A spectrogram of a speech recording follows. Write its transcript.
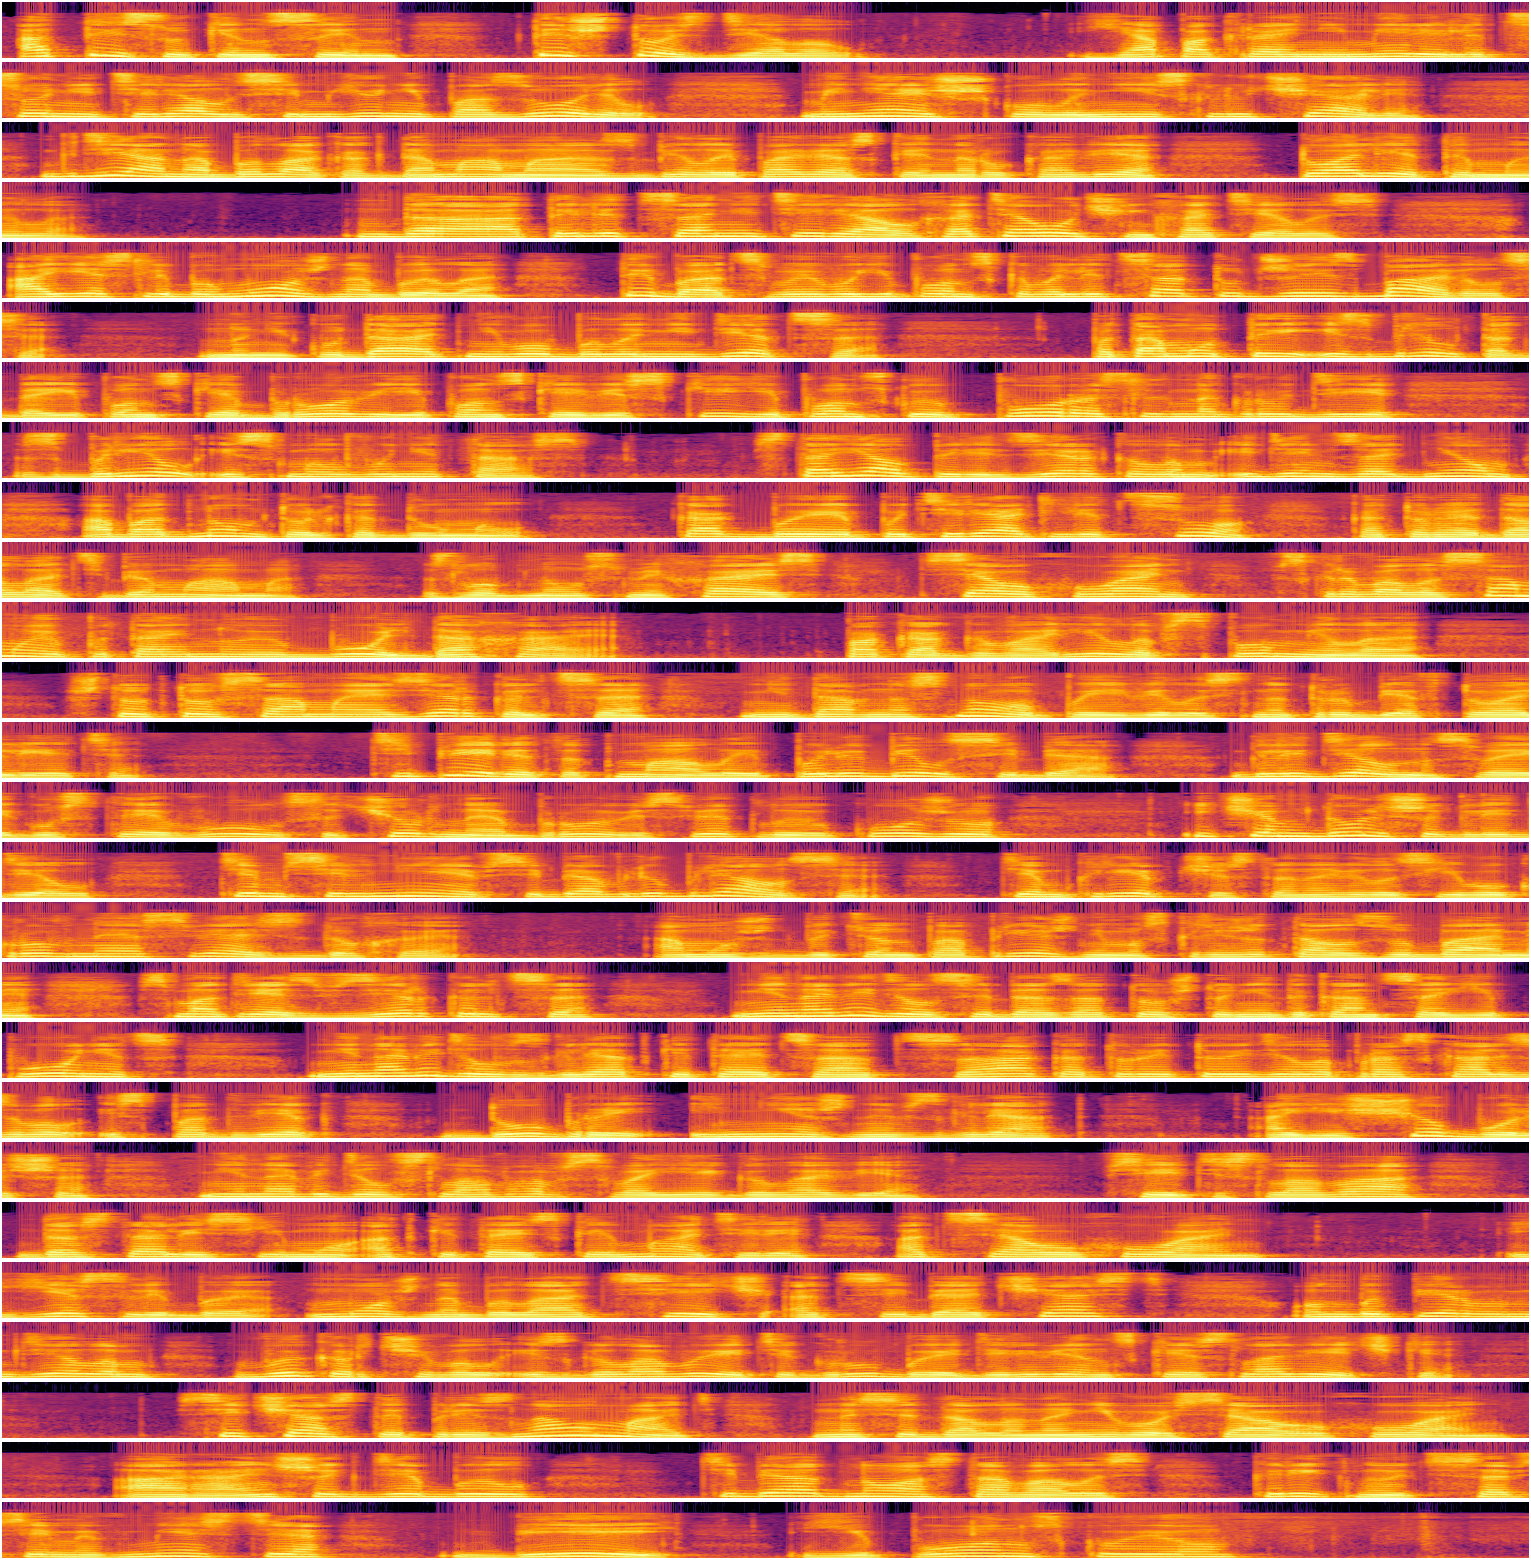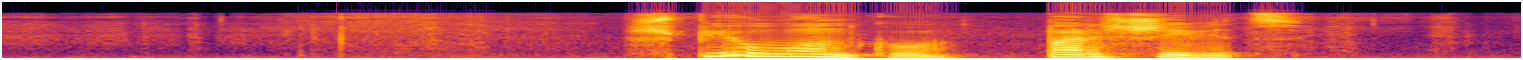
«А ты, сукин сын, ты что сделал?» Я, по крайней мере, лицо не терял и семью не позорил. Меня из школы не исключали. Где она была, когда мама с белой повязкой на рукаве туалеты мыла? Да, ты лица не терял, хотя очень хотелось. А если бы можно было, ты бы от своего японского лица тут же избавился. Но никуда от него было не деться. Потому ты избрил тогда японские брови, японские виски, японскую поросль на груди, сбрил и смыл в унитаз. Стоял перед зеркалом и день за днем об одном только думал — как бы потерять лицо, которое дала тебе мама?» Злобно усмехаясь, Сяо Хуань вскрывала самую потайную боль Дахая. Пока говорила, вспомнила, что то самое зеркальце недавно снова появилось на трубе в туалете. Теперь этот малый полюбил себя, глядел на свои густые волосы, черные брови, светлую кожу, и чем дольше глядел, тем сильнее в себя влюблялся, тем крепче становилась его кровная связь с Дохэ. А может быть, он по-прежнему скрежетал зубами, смотрясь в зеркальце, ненавидел себя за то, что не до конца японец, ненавидел взгляд китайца отца, который то и дело проскальзывал из-под век, добрый и нежный взгляд, а еще больше ненавидел слова в своей голове. Все эти слова достались ему от китайской матери, от Сяо Хуань. Если бы можно было отсечь от себя часть, он бы первым делом выкорчевал из головы эти грубые деревенские словечки – «Сейчас ты признал мать?» — наседала на него Сяо Хуань. «А раньше где был? Тебе одно оставалось — крикнуть со всеми вместе «Бей! Японскую!» «Шпионку, паршивец!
